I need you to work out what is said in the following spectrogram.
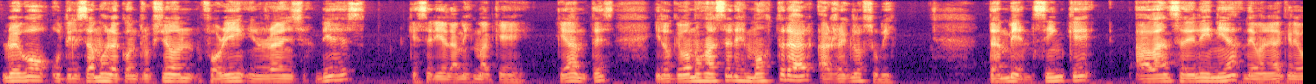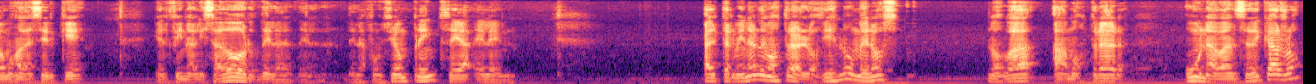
Luego utilizamos la construcción for i in range 10, que sería la misma que que antes y lo que vamos a hacer es mostrar arreglo subí. También sin que avance de línea, de manera que le vamos a decir que el finalizador de la, de la función print sea el n. Al terminar de mostrar los 10 números, nos va a mostrar un avance de carro,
